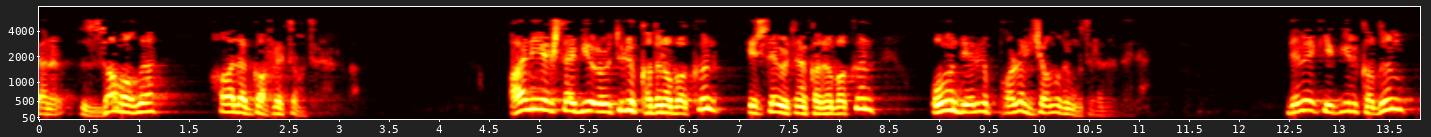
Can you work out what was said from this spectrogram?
Yani zavallı hala gaflette. Aynı yaşta bir örtülü kadına bakın, eşte örtülen kadına bakın, onun değeri parlak canlıdır muhtemelen böyle. Demek ki bir kadın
